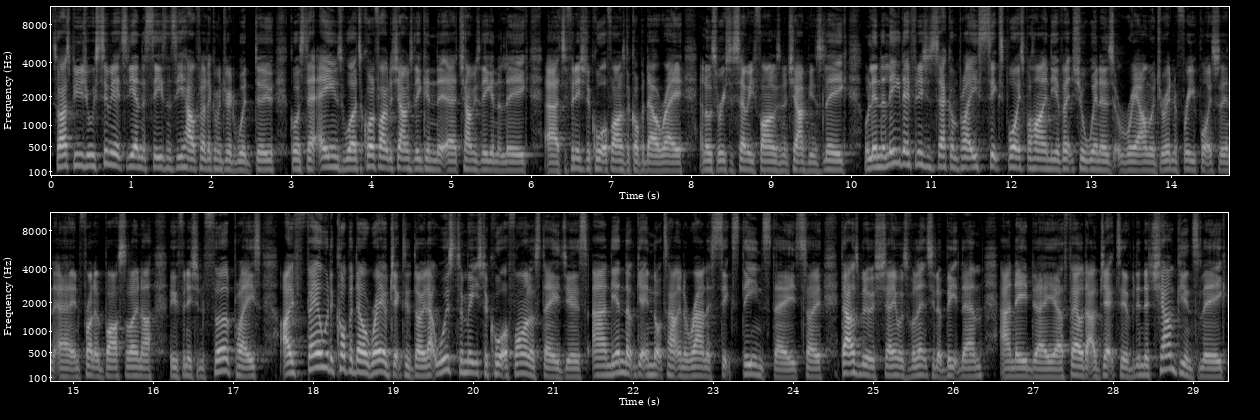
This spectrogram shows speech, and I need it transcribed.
So as per usual, we simulate to the end of the season, see how Atletico Madrid would do. Of course, their aims were to qualify for the Champions League in the uh, Champions League in the league, uh, to finish the quarterfinals of the Copa del Rey, and also reach the semi-finals in the Champions League. Well, in the league, they finished in second place, six points behind the eventual winners Real Madrid, and three points in uh, in front of Barcelona, who finished in third place. I failed with the Copa del Rey objective though. That was to reach the quarterfinal stages, and they ended up getting knocked out in the round round of 16 stage. So that was a bit of a shame. It was Valencia that beat them and they, they uh, failed that objective. But in the Champions League,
